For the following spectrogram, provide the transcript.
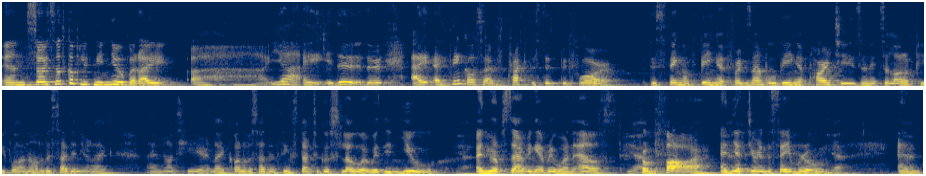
and so it's not completely new, but I, uh, yeah, I, the, the, I, I think also I've practiced it before. This thing of being at, for example, being at parties and it's a lot of people, and all of a sudden you're like, I'm not here. Like all of a sudden things start to go slower within you, yeah and you're observing everyone else Yeah. from far, and Yeah. yet you're in the same room. Yeah. And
